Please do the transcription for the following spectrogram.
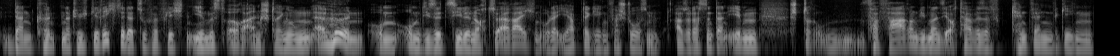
Dann könnten natürlich Gerichte dazu verpflichten, ihr müsst eure Anstrengungen erhöhen, um, um diese Ziele noch zu erreichen oder ihr habt dagegen verstoßen. Also das sind dann eben St Verfahren, wie man sie auch teilweise kennt, wenn gegen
